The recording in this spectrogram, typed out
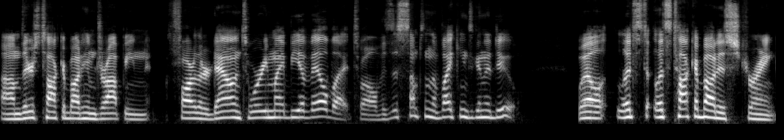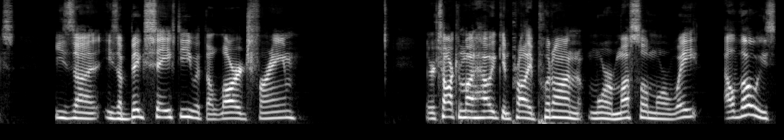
Um, there's talk about him dropping farther down to where he might be available at 12 is this something the Vikings going to do well, let's let's talk about his strengths. He's a he's a big safety with a large frame. They're talking about how he can probably put on more muscle, more weight. Although he's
